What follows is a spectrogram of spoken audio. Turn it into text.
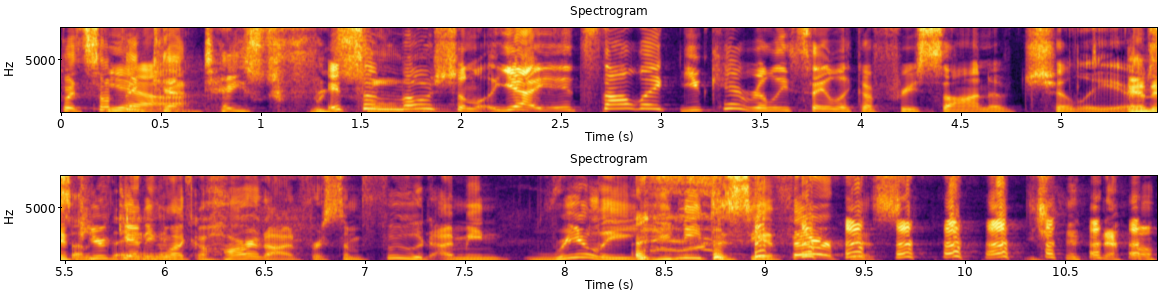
But something Yeah. can't taste frisson. It's emotional. Yeah, it's not like you can't really say like a frisson of chili or And if something. you're getting like a hard on for some food, I mean, really, you need to see a therapist. you know?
